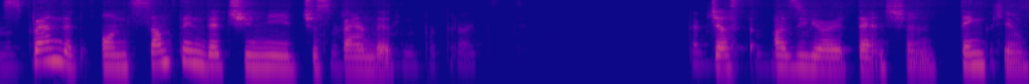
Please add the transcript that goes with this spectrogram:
Spend it on something that you need to spend it just as your attention. Thank you.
